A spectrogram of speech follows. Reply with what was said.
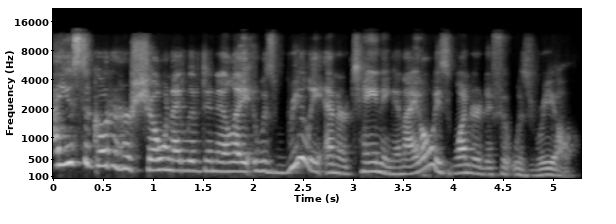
I used to go to her show when I lived in LA. It was really entertaining, and I always wondered if it was real.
